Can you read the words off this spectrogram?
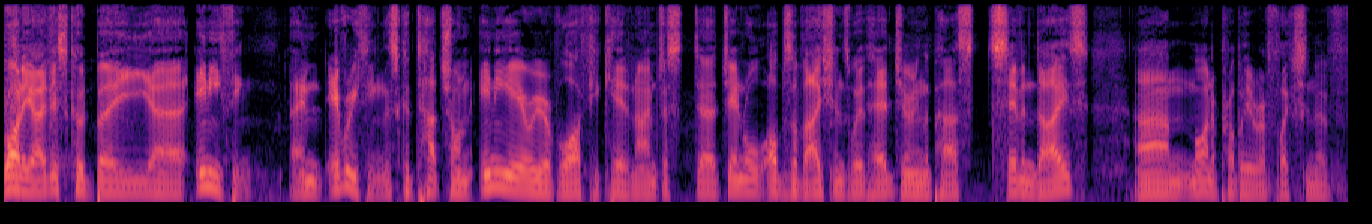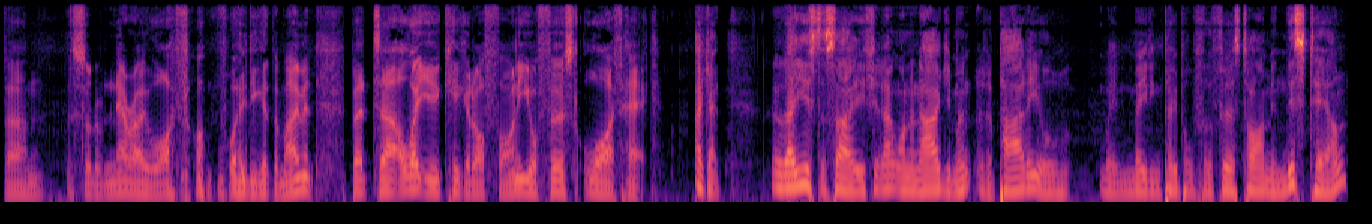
Rightio, this could be uh, anything and everything. This could touch on any area of life you care to name. Just uh, general observations we've had during the past seven days. Um, mine are probably a reflection of um, the sort of narrow life I'm leading at the moment. But uh, I'll let you kick it off, Finey. Your first life hack. Okay. They used to say if you don't want an argument at a party or when meeting people for the first time in this town,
